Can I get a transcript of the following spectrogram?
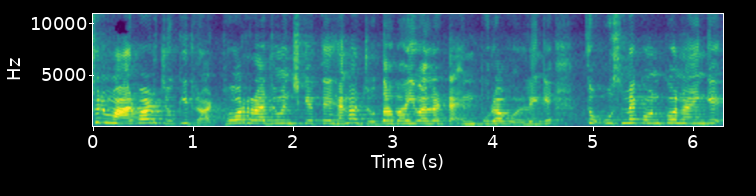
फिर मारवाड़, जो कि राठौर राजवंश के थे, है ना? जोधा भाई वाला टाइम पूरा बोलेंगे तो उसमें कौन कौन आएँगे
